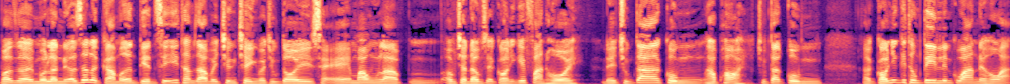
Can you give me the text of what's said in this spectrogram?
Vâng rồi, một lần nữa rất là cảm ơn tiến sĩ tham gia với chương trình và chúng tôi sẽ mong là ừ, ông Trần Đông sẽ có những cái phản hồi để chúng ta cùng học hỏi, chúng ta cùng uh, có những cái thông tin liên quan được không ạ?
